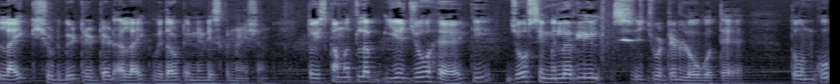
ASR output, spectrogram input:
like should be treated alike without any discrimination तो इसका मतलब ये जो है कि जो सिमिलरली सिचुएटेड लोग होते हैं तो उनको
